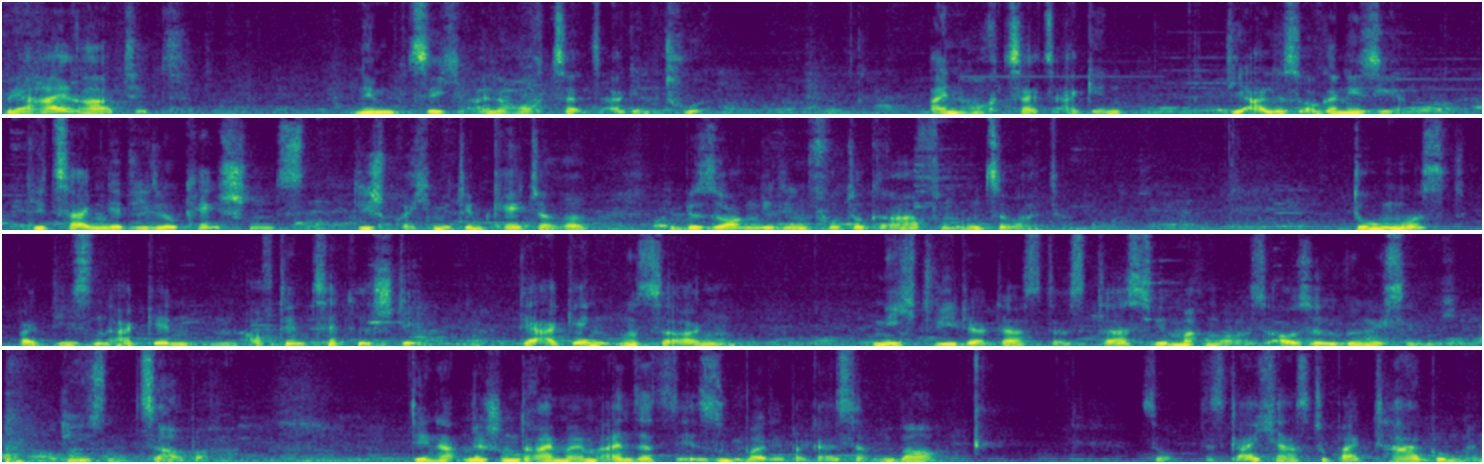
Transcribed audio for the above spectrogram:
wer heiratet, nimmt sich eine Hochzeitsagentur einen Hochzeitsagenten, die alles organisieren. Die zeigen dir die Locations, die sprechen mit dem Caterer, die besorgen dir den Fotografen und so weiter. Du musst bei diesen Agenten auf den Zettel stehen. Der Agent muss sagen, nicht wieder das, das, das, wir machen mal was Außergewöhnliches, nämlich diesen Zauberer. Den hatten wir schon dreimal im Einsatz, der ist super, der begeistert mich überhaupt. So, das gleiche hast du bei Tagungen.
